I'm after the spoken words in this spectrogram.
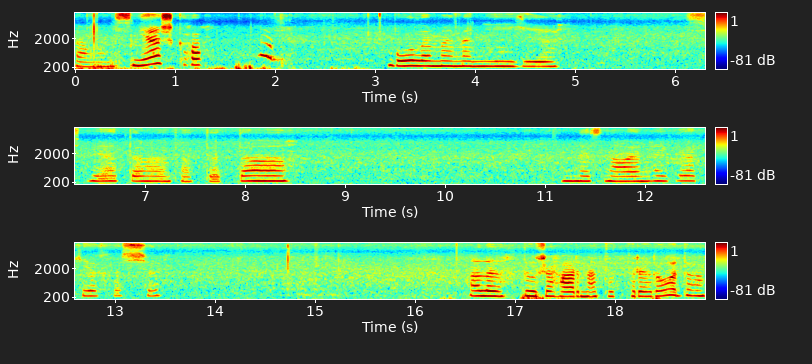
Там вон сніжка. Були ми на ній. Свята, та-та-та. Не знаю на яких ще. Але дуже гарна тут природа.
